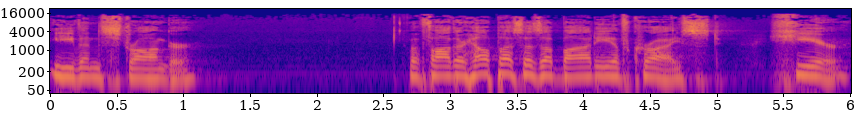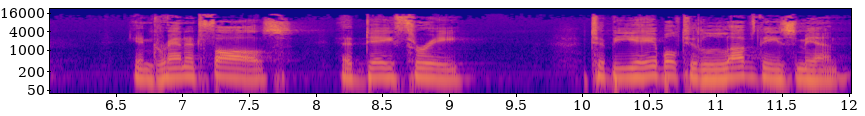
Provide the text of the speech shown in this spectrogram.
even stronger. But Father, help us as a body of Christ here in Granite Falls at day three to be able to love these men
